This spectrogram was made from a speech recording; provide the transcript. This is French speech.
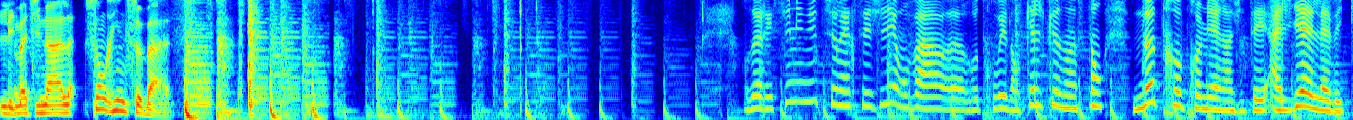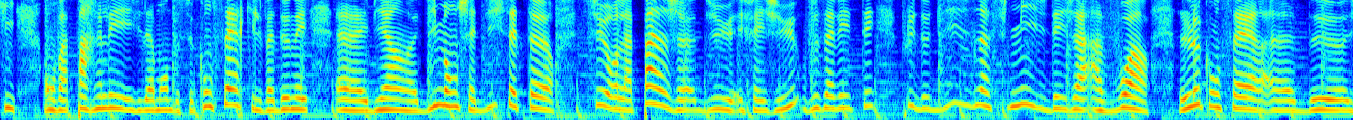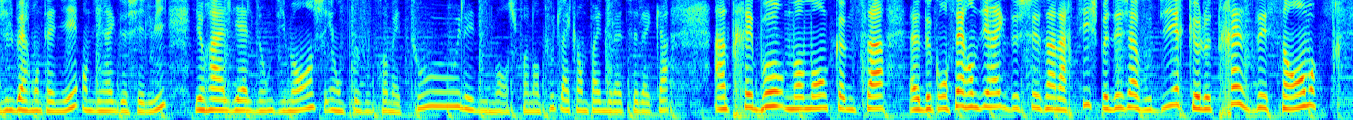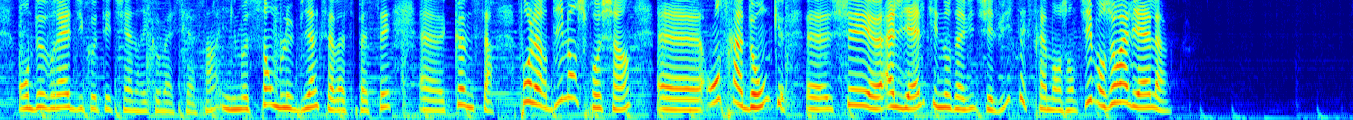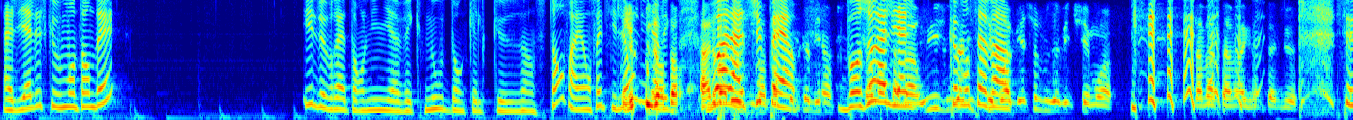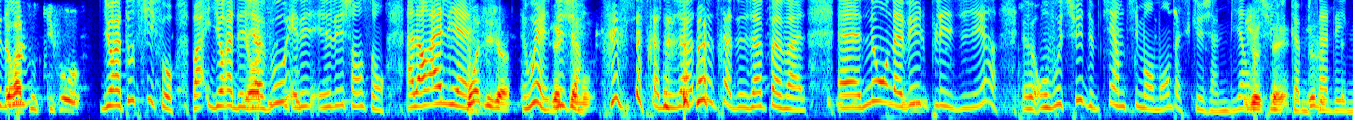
Les matinales, Sandrine se bat. 11h06 minutes sur RCJ. On va euh, retrouver dans quelques instants notre premier invité, Aliel, avec qui on va parler évidemment de ce concert qu'il va donner euh, eh bien, dimanche à 17h sur la page du FSU. Vous avez été plus de 19 000 déjà à voir le concert euh, de Gilbert Montagnier en direct de chez lui. Il y aura Aliel donc dimanche et on peut vous promettre tous les dimanches pendant toute la campagne de la Tzedaka un très beau moment comme ça de concert en direct de chez chez un artiste, je peux déjà vous dire que le 13 décembre, on devrait être du côté de chez Enrico Macias. Hein. Il me semble bien que ça va se passer euh, comme ça. Pour leur dimanche prochain, euh, on sera donc euh, chez Aliel qui nous invite chez lui. C'est extrêmement gentil. Bonjour Aliel. Aliel, est-ce que vous m'entendez? Il devrait être en ligne avec nous dans quelques instants. Enfin, en fait, il est en ligne avec nous. voilà, super. Bonjour Aliel. Comment ça va Bien sûr, je vous habite chez moi. ça va, ça va, grâce à Dieu. C'est drôle. Il y aura tout ce qu'il faut. Il y aura tout ce qu'il faut. Bah, il y aura déjà vous et les, chansons. Alors, Aliel. Moi déjà. Ouais, déjà. ça sera déjà, ça sera déjà pas mal. Euh, nous, on avait eu le plaisir. Euh, on vous suit depuis un petit moment parce que j'aime bien suivre comme ça des,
